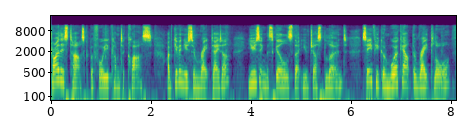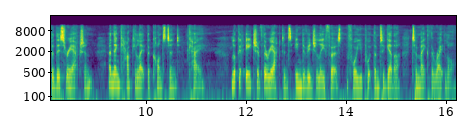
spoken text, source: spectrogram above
Try this task before you come to class. I've given you some rate data. Using the skills that you've just learnt, see if you can work out the rate law for this reaction and then calculate the constant K. Look at each of the reactants individually first before you put them together to make the rate law.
